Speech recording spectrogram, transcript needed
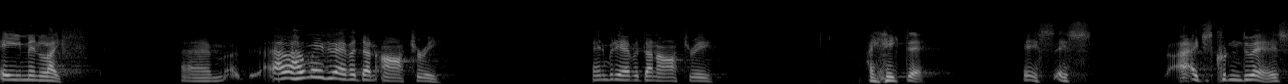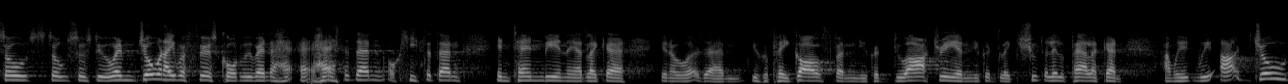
aim in life. Um, how many of you ever done archery? Anybody ever done archery? I hate it. It's, it's, I just couldn't do it. It's so, so, so stupid. When Joe and I were first caught, we went to Heatherden or Heatherden in Tenby, and they had like a, you know, um, you could play golf and you could do archery and you could like shoot a little pelican. And we, we uh, Joe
